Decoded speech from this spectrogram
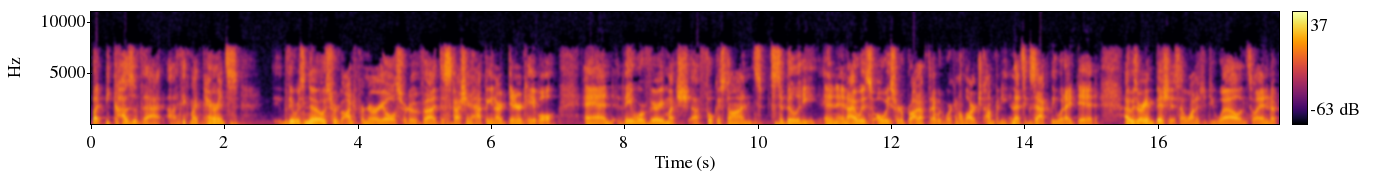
But because of that, I think my parents – there was no sort of entrepreneurial sort of uh, discussion happening at our dinner table, and they were very much uh, focused on stability. And and I was always sort of brought up that I would work in a large company, and that's exactly what I did. I was very ambitious. I wanted to do well, and so I ended up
